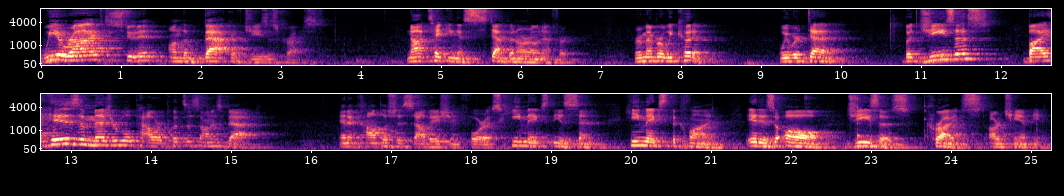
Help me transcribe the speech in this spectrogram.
We arrived, student, on the back of Jesus Christ not taking a step in our own effort. Remember, we couldn't. We were dead. But Jesus, by his immeasurable power, puts us on his back and accomplishes salvation for us. He makes the ascent, he makes the climb. It is all Jesus Christ, our champion.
